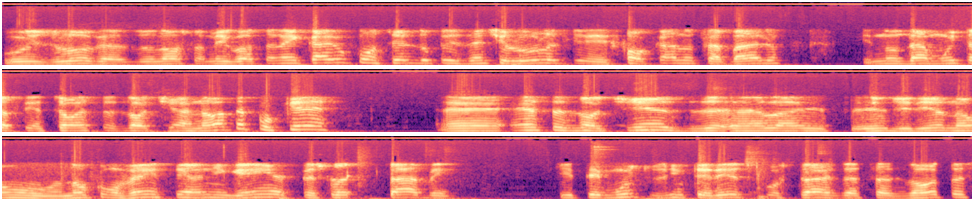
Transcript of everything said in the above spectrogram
o slogan do nosso amigo Otto Alencar e o conselho do presidente Lula de focar no trabalho e não dar muita atenção a essas notinhas não, até porque é, essas notinhas, elas, eu diria, não, não convencem a ninguém. As pessoas sabem que tem muitos interesses por trás dessas notas,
